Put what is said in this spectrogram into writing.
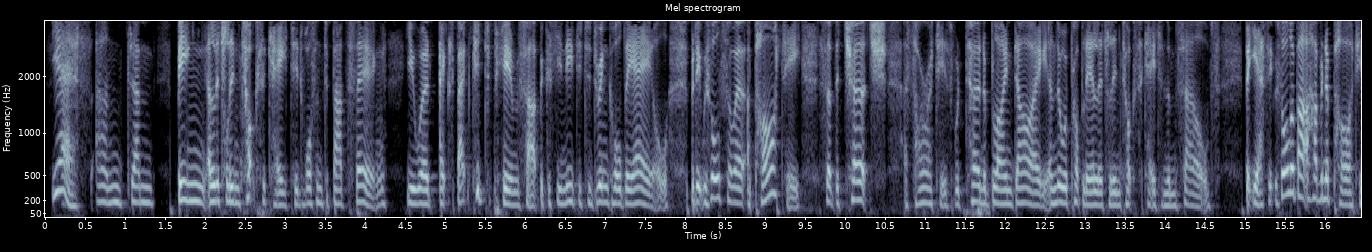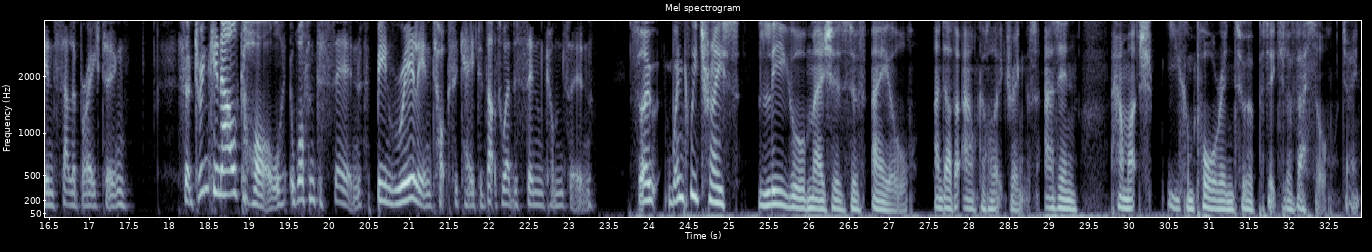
Yes, and um, being a little intoxicated wasn't a bad thing. You were expected to be, in fact, because you needed to drink all the ale. But it was also a, a, party, so the church authorities would turn a blind eye, and they were probably a little intoxicated themselves. But yes, it was all about having a party and celebrating. So drinking alcohol, it wasn't a sin. Being really intoxicated, that's where the sin comes in. So when can we trace legal measures of ale and other alcoholic drinks, as in how much you can pour into a particular vessel, Jane?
